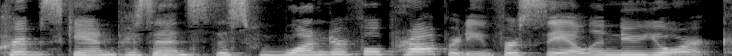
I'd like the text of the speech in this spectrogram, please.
CribScan presents this wonderful property for sale in New York.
